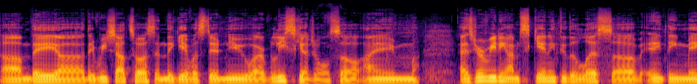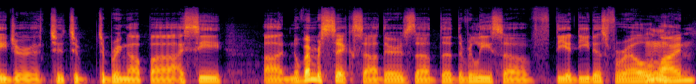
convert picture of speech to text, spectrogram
Um, they uh, they reached out to us and they gave us their new uh, release schedule. So I'm, as you're reading, I'm scanning through the list of anything major to to to bring up. Uh, I see. Uh, November 6th, uh, there's uh, the the release of the Adidas Pharrell line.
